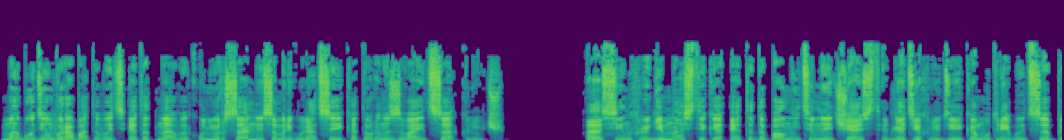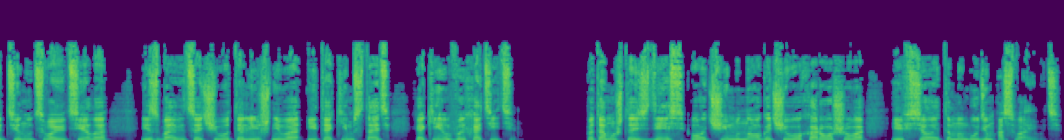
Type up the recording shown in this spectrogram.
мы будем вырабатывать этот навык универсальной саморегуляции, который называется ключ. А синхрогимнастика — это дополнительная часть для тех людей, кому требуется подтянуть свое тело, избавиться от чего-то лишнего и таким стать, каким вы хотите. Потому что здесь очень много чего хорошего, и все это мы будем осваивать.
